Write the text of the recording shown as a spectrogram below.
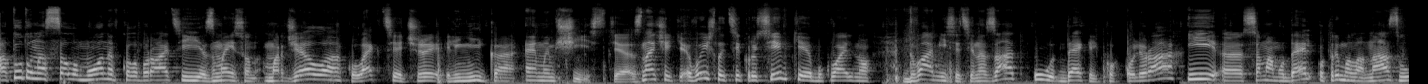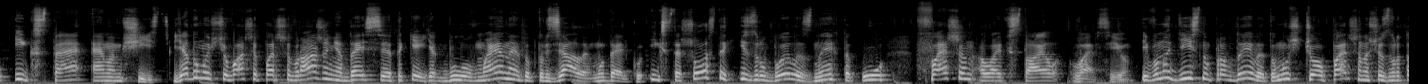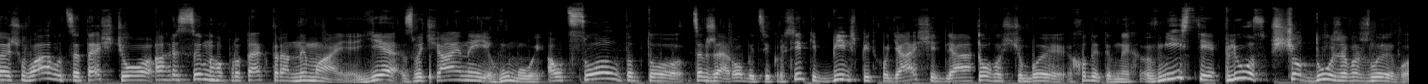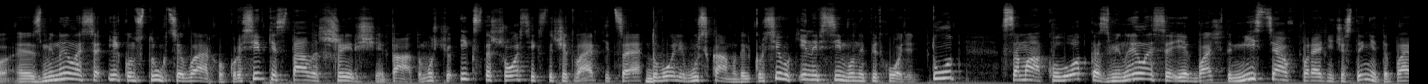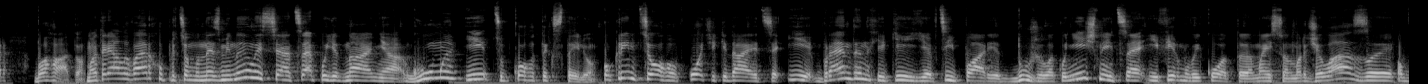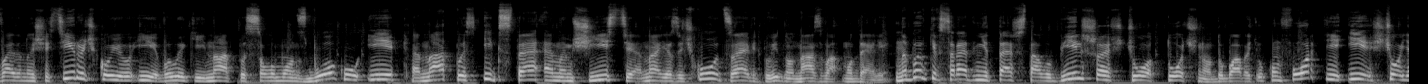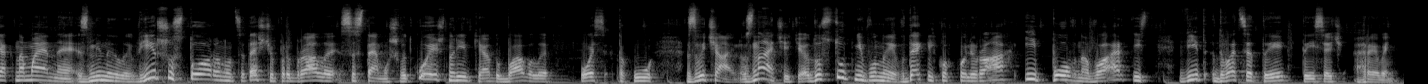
А тут у нас Соломони в колаборації з Mason Margiela, колекція чи лінійка MM6. Значить, вийшли ці кросівки буквально два місяці назад у декількох кольорах, і е, сама модель отримала назву XT MM6. Я думаю, що ваше перше враження десь таке, як було в мене, тобто взяли модельку XT6 і зробили з них таку фешн лайфстайл версію. І воно дійсно правдиве, тому що перше на що звертаєш увагу, це те, що агресивного протектора немає. Є звичайний гумовий аутсол, тобто це вже робить ці кросівки більш підходящі для того, щоб ходити в них в місті. Плюс, що дуже важливо, е, змінилася і конструкція верху. Кросівки стали ширші, та тому що XT6, XT4 це доволі вузька модель кросівок, і не всім вони підходять. Тут Сама колодка змінилася, і як бачите, місця в передній частині тепер багато. Матеріали верху при цьому не змінилися. Це поєднання гуми і цупкого текстилю. Окрім цього, в очі кидається і брендинг, який є в цій парі дуже лаконічний. Це і фірмовий код Mason Margiela з обведеною шестірочкою, і великий надпис Соломон збоку, і надпис XT MM6 на язичку. Це відповідно назва моделі. Набивки всередині теж стало більше, що точно додавить у комфорті, і що, як на мене, змінили в гіршу сторону, це те, що прибрали систему швидкої шнурівки, а додали ось таку звичайну. Значить, доступні вони в декількох кольорах і повна вартість від 20 тисяч гривень.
